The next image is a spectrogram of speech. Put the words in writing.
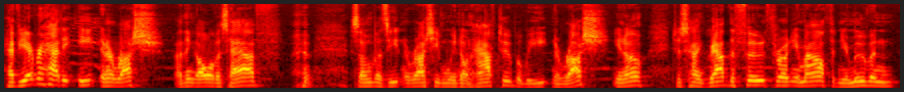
Have you ever had to eat in a rush? I think all of us have. Some of us eat in a rush even we don't have to, but we eat in a rush, you know? Just kind of grab the food, throw it in your mouth, and you're moving,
